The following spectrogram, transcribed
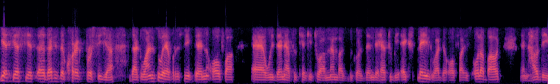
Yes, yes, yes. Uh, that is the correct procedure. That once we have received an offer, uh, we then have to take it to our members because then they have to be explained what the offer is all about and how they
